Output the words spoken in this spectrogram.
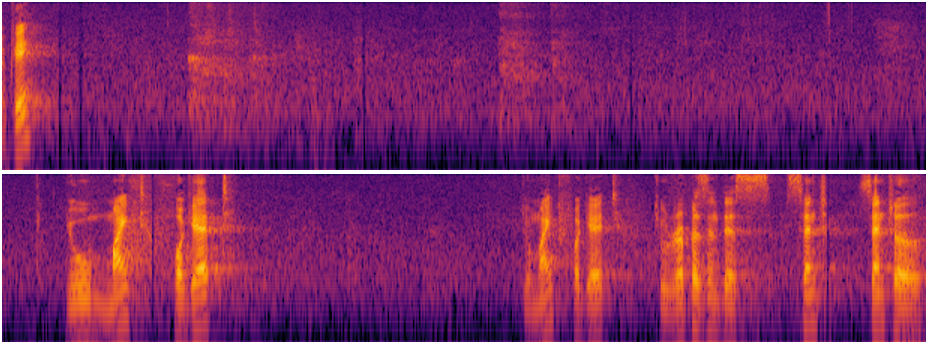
Okay? You might forget you might forget to represent this cent central,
